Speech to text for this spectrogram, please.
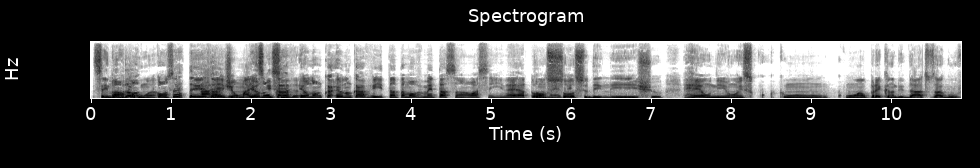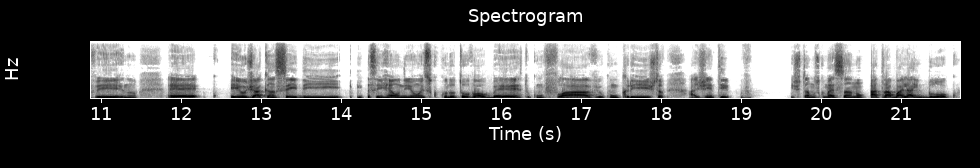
sem Não, dúvida com- alguma, Com certeza. A região mais eu esquecida. Nunca, eu, nunca, eu nunca vi tanta movimentação assim, né, atualmente. consórcio de lixo, reuniões com, com pré-candidatos a governo. É, eu já cansei de ir assim, em reuniões com o doutor Valberto, com o Flávio, com o Cristo. A gente estamos começando a trabalhar em bloco.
